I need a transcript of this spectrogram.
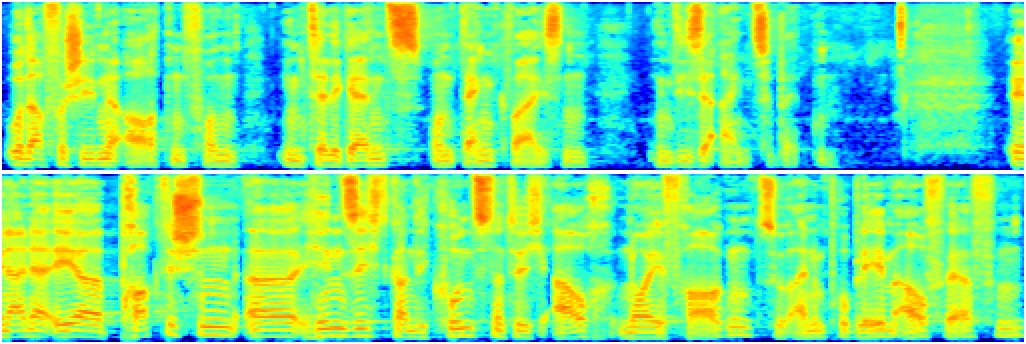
und auch verschiedene Arten von Intelligenz und Denkweisen in diese einzubetten. In einer eher praktischen äh, Hinsicht kann die Kunst natürlich auch neue Fragen zu einem Problem aufwerfen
